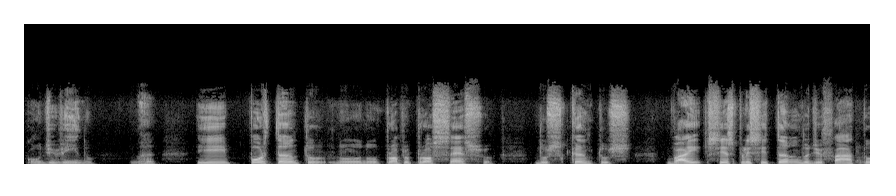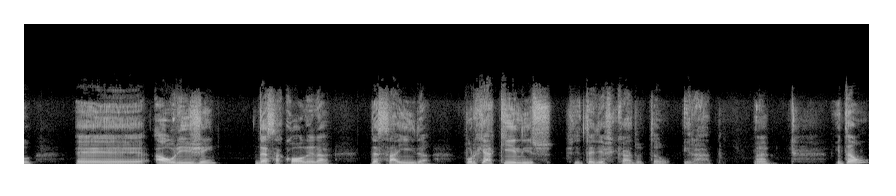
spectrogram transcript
com o divino. Né? E, portanto, no, no próprio processo dos cantos, vai se explicitando de fato é, a origem dessa cólera, dessa ira. Por que Aquiles teria ficado tão irado? Né? Então,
